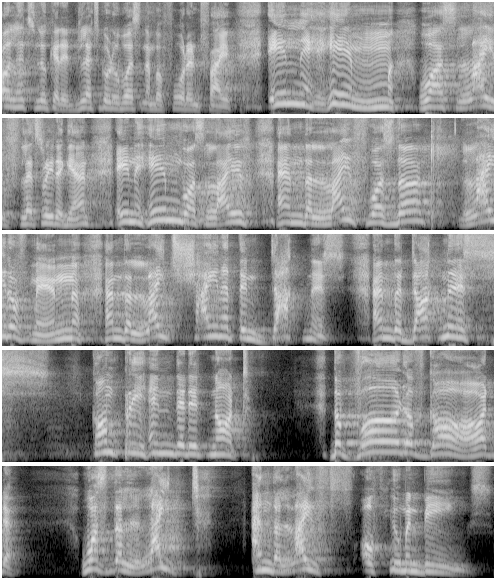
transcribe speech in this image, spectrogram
Oh, let's look at it. Let's go to verse number four and five. In him was life. Let's read again. In him was life, and the life was the light of men, and the light shineth in darkness, and the darkness comprehended it not. The word of God was the light and the life of human beings.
